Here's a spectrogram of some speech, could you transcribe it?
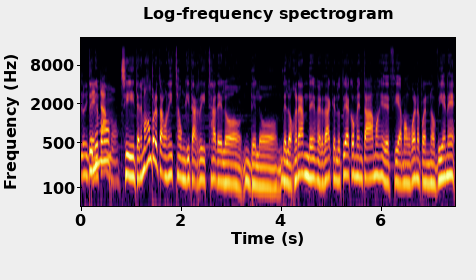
lo tenemos, sí, tenemos un protagonista, un guitarrista de, lo, de, lo, de los grandes, ¿verdad? Que el otro día comentábamos y decíamos, bueno, pues nos viene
